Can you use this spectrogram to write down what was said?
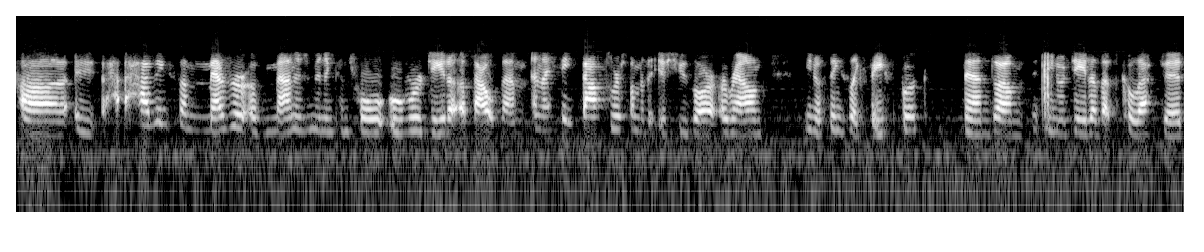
uh, having some measure of management and control over data about them. And I think that's where some of the issues are around, you know, things like Facebook and, um, you know, data that's collected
